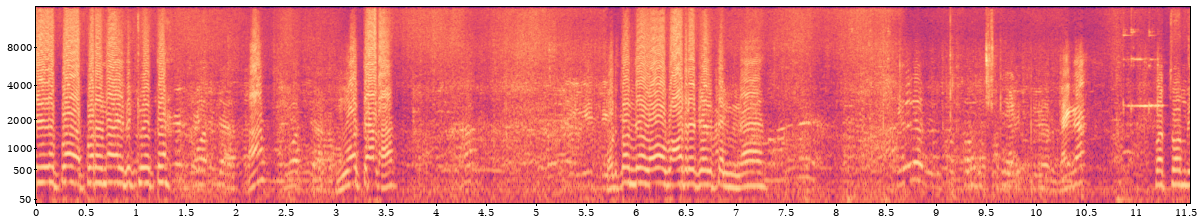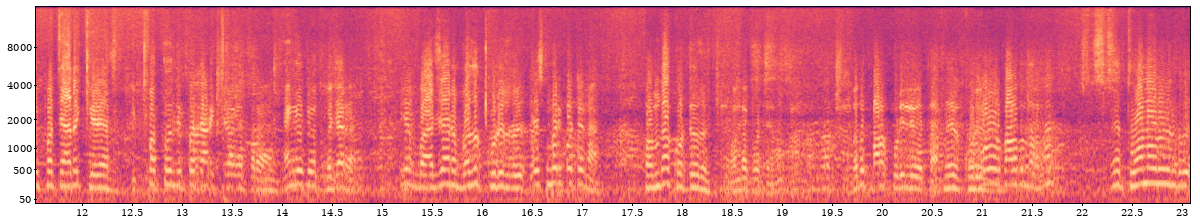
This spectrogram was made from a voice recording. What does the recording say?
ಏನಪ್ಪ ಅಪ್ಪರಣ ಇದಕ್ಕೆ ಇವತ್ತ? ಹಾ? ಮೂವತ್ತೆರಡ? ಕೊಡ್ತಂದ ಹೇಳು ಬಾಳ ರೇಟ್ ಹೇಳ್ತೇನೆ ನೀನ ಹೆಂಗ? ಇಪ್ಪತ್ತೊಂದು ಇಪ್ಪತ್ತೆರಡು ಕೇಳ್ಯಾರ. ಇಪ್ಪತ್ತೊಂದು ಇಪ್ಪತ್ತೆರಡು ಕೇಳತ್ತಾರ ಹೆಂಗೈತಿ ಇವತ್ತು ಬಜಾರ? ಏನ್ ಬಜಾರ ಬದುಕ್ ಕುಡಿಲ್ರಿ. ಎಷ್ಟು ಮರಿ ಕೊಟ್ಟೆನಾ? ಒಂದ ಕೊಟ್ಟಿವ್ರಿ. ಒಂದ ಕೊಟ್ಟೆ ಬದುಕ್ ಭಾಳ ಕುಡಿಲಿ ಇವತ್ತ. ಏ, ಕುಡಿ. ಭಾಳ ಬಂದಾರನ? ಏ ತೊಗೊಂಡವ್ರು ಇಲ್ರಿ.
